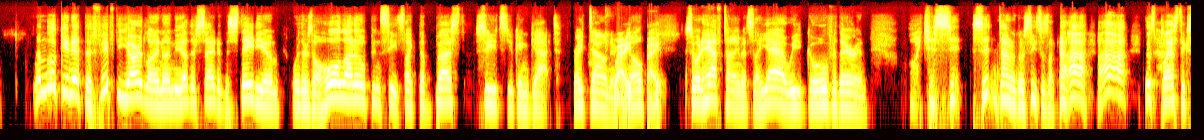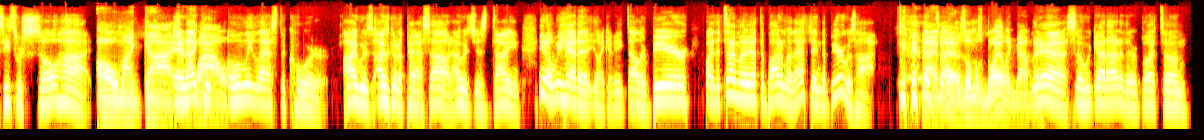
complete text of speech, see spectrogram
i'm looking at the 50 yard line on the other side of the stadium where there's a whole lot of open seats like the best seats you can get right down there Right. you know Right. so at halftime it's like yeah we go over there and oh i just sit sitting down in those seats was like ah ah those plastic seats were so hot Oh my gosh. and I wow. could only last a quarter. I was I was gonna pass out. I was just dying. You know, we had a like an eight dollar beer. By the time I'm at the bottom of that thing, the beer was hot. I bet it was almost boiling down there. Yeah, so we got out of there, but um,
